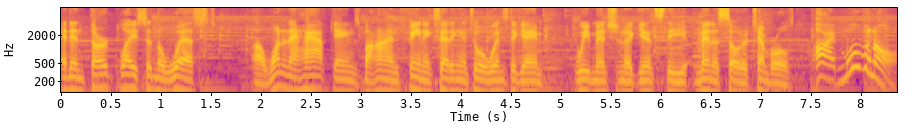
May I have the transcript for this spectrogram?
and in third place in the West. Uh, one and a half games behind Phoenix heading into a Wednesday game we mentioned against the Minnesota Timberwolves. All right, moving on.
